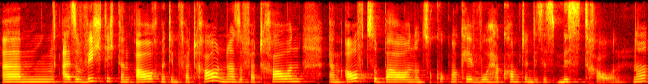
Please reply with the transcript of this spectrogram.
Ähm, also wichtig dann auch mit dem Vertrauen. Ne? Also Vertrauen ähm, aufzubauen und zu gucken, okay, woher kommt denn dieses Misstrauen? Ne?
